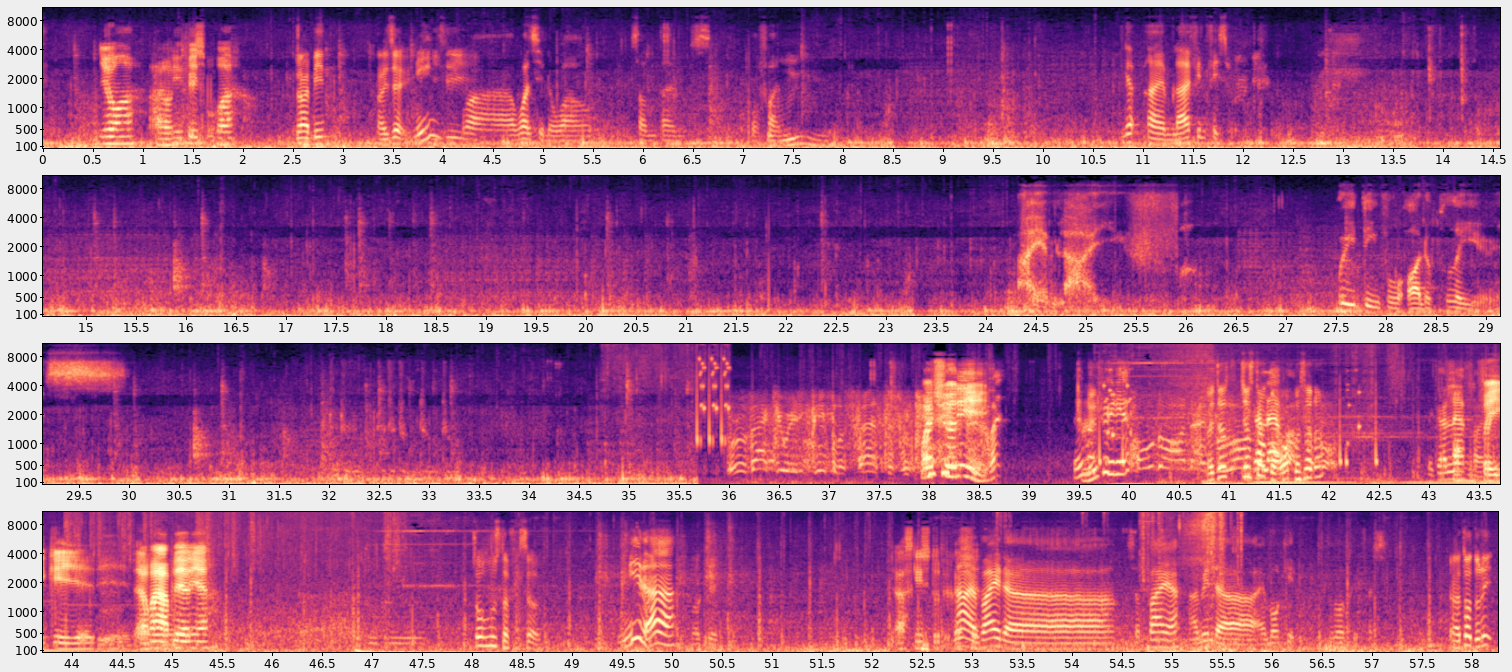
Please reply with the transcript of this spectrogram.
Yo, ah, I only Facebook. Ah. No, I mean, Isaac. Me? he say- Uh, once in a while, sometimes for fun. Ooh. Yep, I am live in Facebook. I am live. Waiting for other players. We're evacuating people as fast as we can. Why should he? What? They Really? were. Hold on and just just the now got one person. No? They got left. right? Fake je dia. Dah player ni? ah? So who's the fixer? Me lah. Okay. Asking stupid Now I buy the supply ah. I mean the ammo kit. Ammo kit first. I thought donate.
